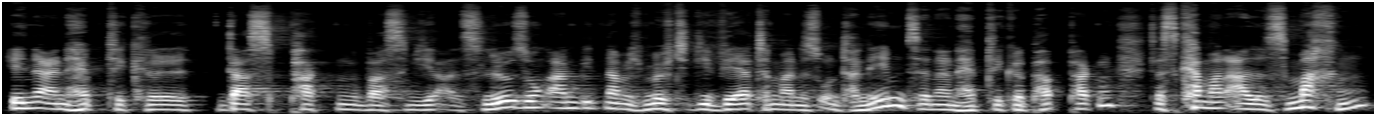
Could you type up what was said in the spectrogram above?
in ein Haptical das packen, was wir als Lösung anbieten haben. Ich möchte die Werte meines Unternehmens in ein Haptical packen. Das kann man alles machen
